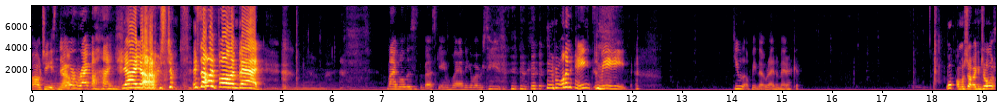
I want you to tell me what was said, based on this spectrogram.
Oh jeez, no. They no. were right behind you. Yeah, I know. I was it's not my falling I'm bad. Michael, this is the best gameplay I think I've ever seen. Everyone hates me. You love me though, right, America? Whoop! Almost dropped my controller.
